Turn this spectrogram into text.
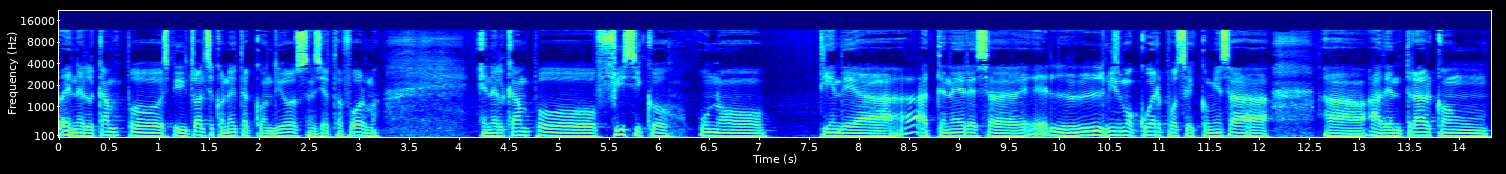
en el campo espiritual, se conecta con Dios en cierta forma. En el campo físico uno tiende a, a tener esa, el, mismo cuerpo se comienza a, a adentrar con,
